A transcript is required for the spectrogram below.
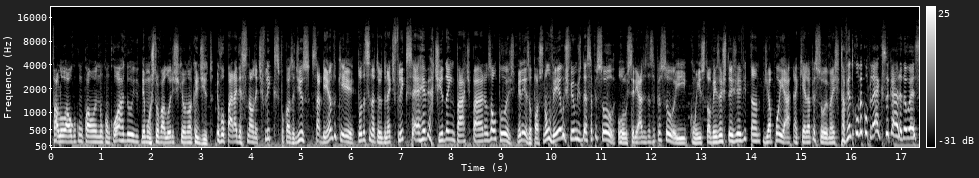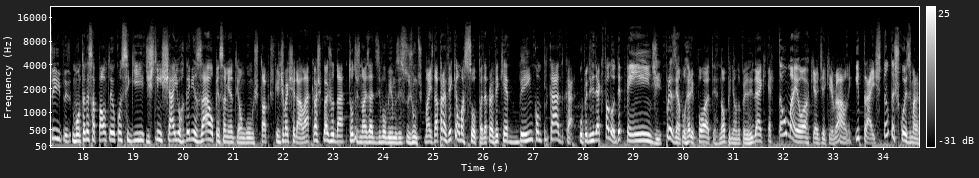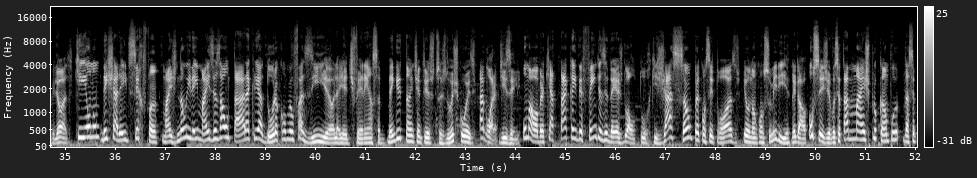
falou algo com o qual eu não concordo e demonstrou valores que eu não acredito. Eu vou parar de assinar o Netflix por causa disso, sabendo que toda assinatura do Netflix é revertida em parte para os autores. Beleza, eu posso não ver os filmes dessa pessoa ou os seriados dessa pessoa e com isso talvez eu esteja evitando de apoiar aquela pessoa. Mas tá vendo como é complexo, cara? não é simples. Montando essa pauta, eu consegui destrinchar e organizar o pensamento em alguns tópicos que a gente vai chegar lá, que eu acho que vai ajudar todos nós a desenvolvermos isso juntos. Mas dá pra ver que é uma sopa, dá pra ver que é bem complicado, cara. O Pedro Hideck falou, depende. Por exemplo, Harry Potter, na opinião do Pedro Hideck, é tão maior que a J.K. Rowling e traz tantas coisas maravilhosas que eu não deixarei de ser fã, mas não irei mais exaltar a criadora como eu fazia. Olha aí a diferença bem gritante entre essas duas coisas. Agora, diz ele, uma obra que ataca e defende as ideias do autor que já são preconceituosos, eu não consumiria. Legal. Ou seja, você tá mais pro campo da separação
